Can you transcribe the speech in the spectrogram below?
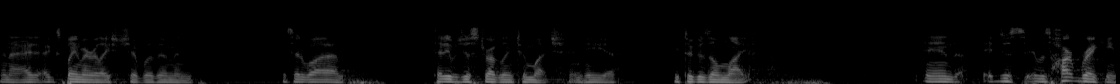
And I, I explained my relationship with him, and he said, "Well, uh, Teddy was just struggling too much, and he." Uh, he took his own life. And it just, it was heartbreaking.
